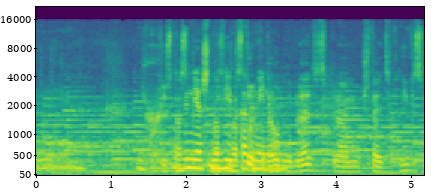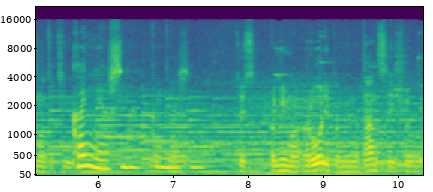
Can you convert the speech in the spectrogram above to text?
и их То есть внешний нас, вид, как минимум. Да, углубляетесь, прям читаете книги, смотрите? Конечно, конечно. То есть помимо роли, помимо танца еще вот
